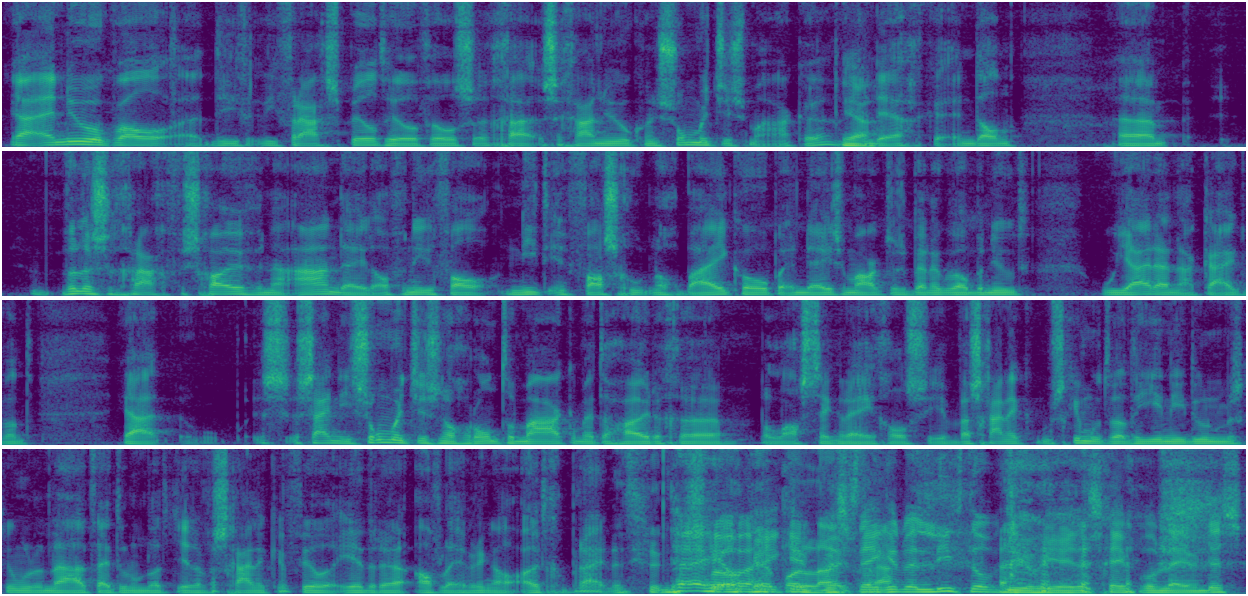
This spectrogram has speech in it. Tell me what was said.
Ja, en nu ook wel, die, die vraag speelt heel veel. Ze, ga, ze gaan nu ook hun sommetjes maken ja. en dergelijke. En dan um, willen ze graag verschuiven naar aandelen. Of in ieder geval niet in vastgoed nog bijkopen in deze markt. Dus ben ik wel benieuwd hoe jij daarnaar kijkt. Want ja, zijn die sommetjes nog rond te maken met de huidige belastingregels? Je, waarschijnlijk, misschien moeten we dat hier niet doen. Misschien moeten we na de tijd doen, omdat je er waarschijnlijk in veel eerdere afleveringen al uitgebreid natuurlijk. Nee, hoor, ik, ik spreken de liefde opnieuw hier, dat is geen probleem. Dus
